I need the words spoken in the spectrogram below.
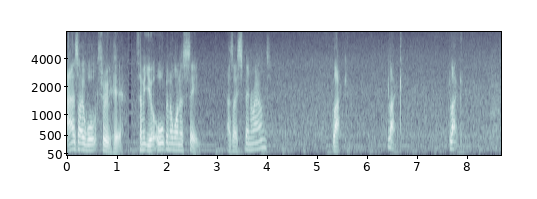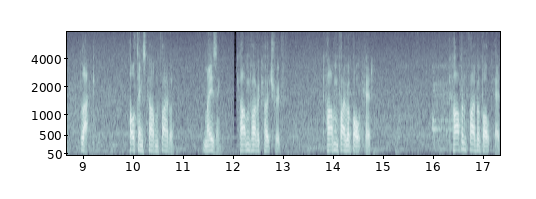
as I walk through here, something you're all gonna wanna see as I spin around, black, black, black, black. Whole thing's carbon fiber. Amazing. Carbon fiber coach roof, carbon fiber bulkhead, carbon fiber bulkhead.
